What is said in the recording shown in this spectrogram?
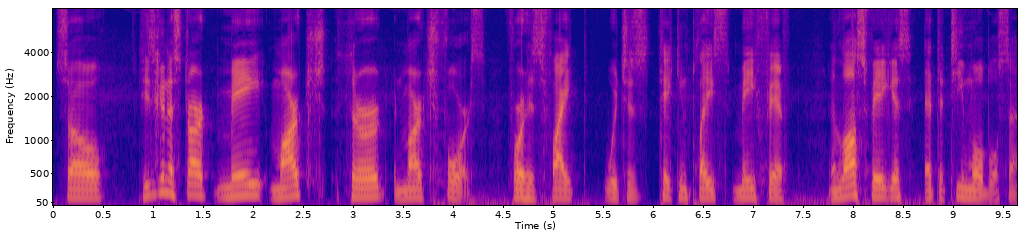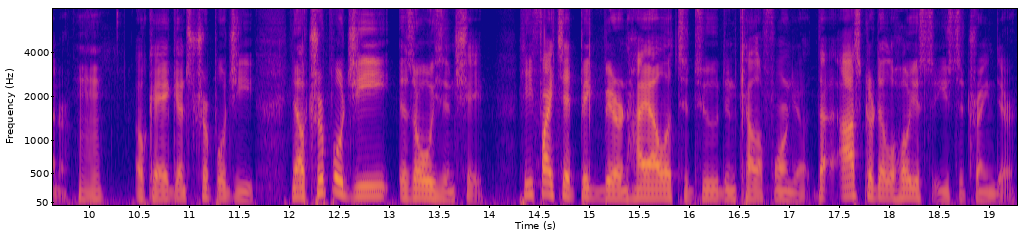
So he's going to start May, March 3rd and March 4th for his fight, which is taking place May 5th in Las Vegas at the T Mobile Center. Okay, against Triple G. Now, Triple G is always in shape. He fights at Big Bear in high altitude in California. The Oscar De La Hoya used to- train there.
